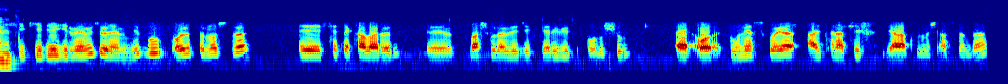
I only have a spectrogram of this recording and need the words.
Evet. İlk 7'ye girmemiz önemli. Bu Avrupa Nostra e, STK'ların e, başvurabilecekleri bir oluşum. E, o UNESCO'ya alternatif yaratılmış aslında.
